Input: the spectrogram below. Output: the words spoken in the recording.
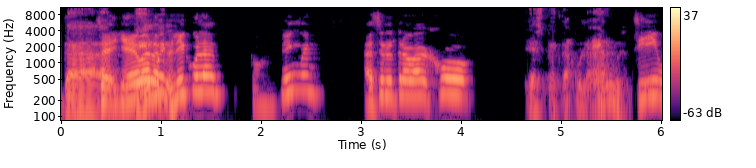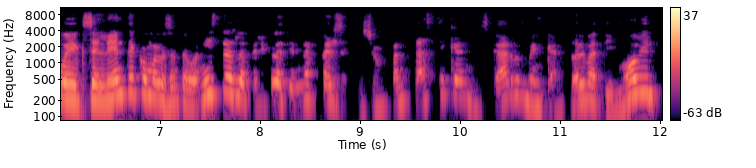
The se lleva la Penguin, película con Penguin. Hacen un trabajo, Espectacular. güey. sí, güey, excelente como los antagonistas. La película tiene una persecución fantástica en los carros. Me encantó el Batimóvil.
